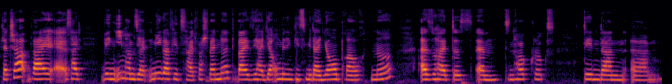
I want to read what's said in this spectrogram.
Fletcher, weil er ist halt, wegen ihm haben sie halt mega viel Zeit verschwendet, weil sie halt ja unbedingt dieses Medaillon brauchten, ne? Also halt das, ähm, diesen Horcrux, den dann, ähm,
